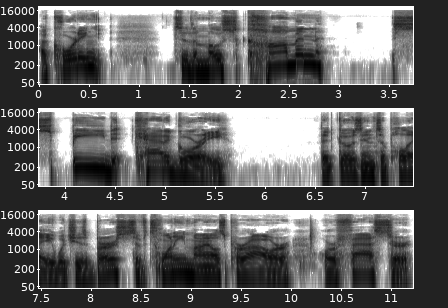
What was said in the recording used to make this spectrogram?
according to the most common speed category that goes into play, which is bursts of 20 miles per hour or faster,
